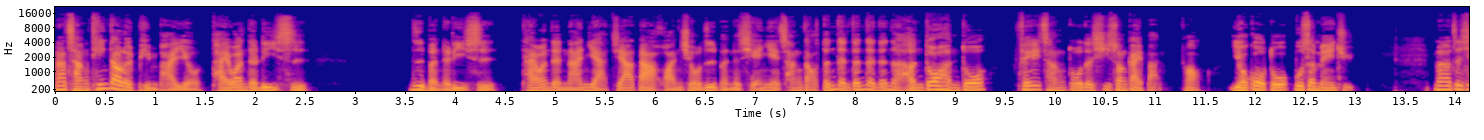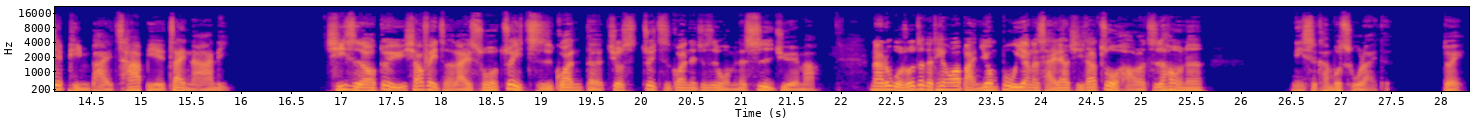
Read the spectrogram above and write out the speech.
那常听到的品牌有台湾的力士、日本的力士、台湾的南亚、加大、环球、日本的浅野、长岛等等等等等等，很多很多，非常多的矽酸钙板，哦，有够多，不胜枚举。那这些品牌差别在哪里？其实哦，对于消费者来说，最直观的就是最直观的就是我们的视觉嘛。那如果说这个天花板用不一样的材料，其实它做好了之后呢，你是看不出来的。对，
